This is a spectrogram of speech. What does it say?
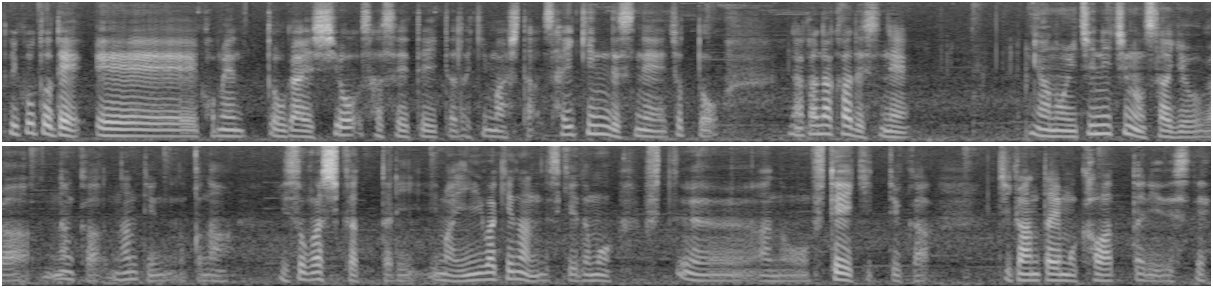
ということで、えー、コメント返しをさせていただきました。最近ですねちょっとなかなかですねあの一日の作業がなんかなんていうのかな。忙しかったり今言い訳なんですけれどもあの不定期っていうか時間帯も変わったりですね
